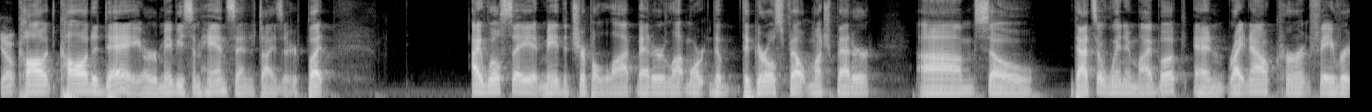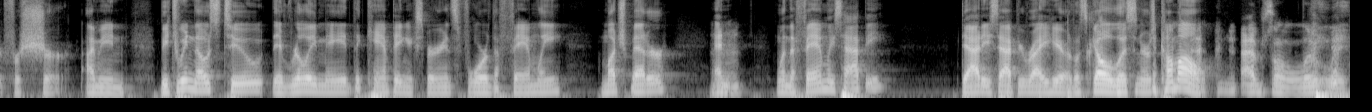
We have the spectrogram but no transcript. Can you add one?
Yep. Call it call it a day, or maybe some hand sanitizer. But I will say it made the trip a lot better, a lot more. The the girls felt much better. Um, so that's a win in my book. And right now, current favorite for sure. I mean, between those two, it really made the camping experience for the family much better. And mm-hmm. when the family's happy, daddy's happy right here. Let's go, listeners. Come on. Absolutely.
